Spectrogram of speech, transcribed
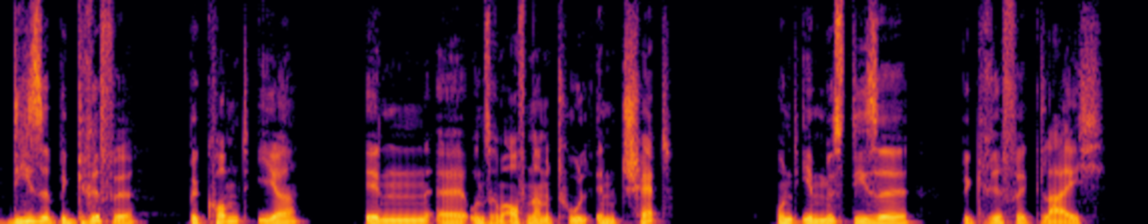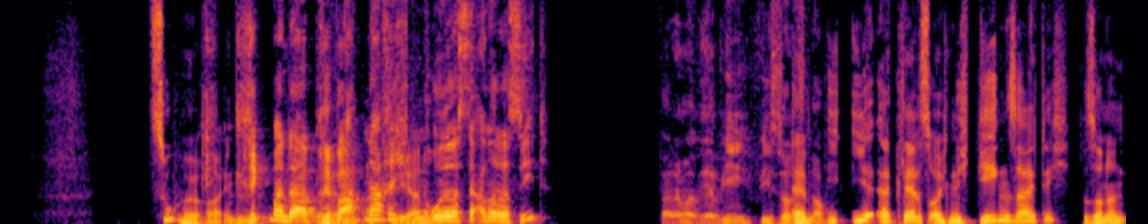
Diese Begriffe bekommt ihr in äh, unserem Aufnahmetool im Chat und ihr müsst diese Begriffe gleich ZuhörerInnen. Kriegt man da ähm, Privatnachrichten, erklären. ohne dass der andere das sieht? Warte mal, wie? Wie, wie soll es Ähm, laufen? ihr, erklärt es euch nicht gegenseitig, sondern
